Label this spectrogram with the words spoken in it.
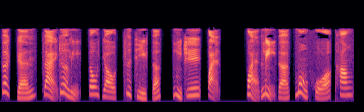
个人在这里都有自己的一只碗，碗里的孟婆汤，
